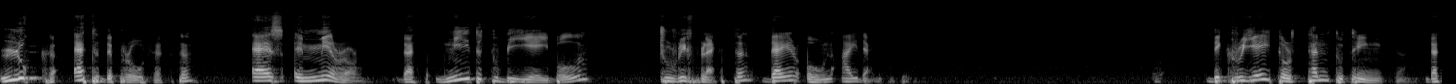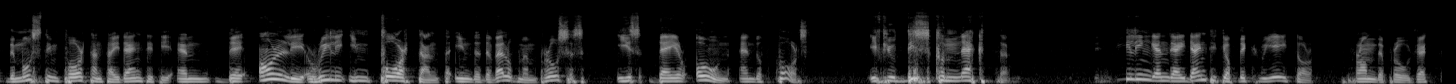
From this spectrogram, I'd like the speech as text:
look at the project as a mirror that need to be able to reflect their own identity. The creator tend to think that the most important identity and the only really important in the development process is their own. And of course, if you disconnect the feeling and the identity of the creator from the project,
